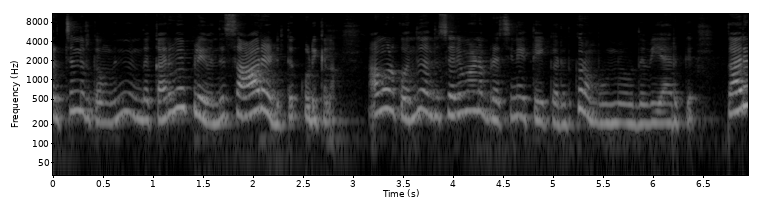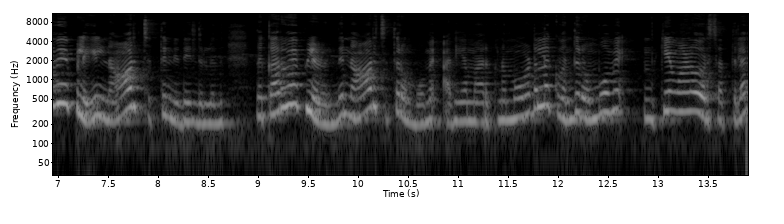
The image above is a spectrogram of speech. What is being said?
பிரச்சனை இருக்கவங்க வந்து இந்த கருவேப்பிலை வந்து சாறு எடுத்து குடிக்கலாம். அவங்களுக்கு வந்து அந்த செரிமான பிரச்சனையை தீர்க்கறதுக்கு ரொம்பவுமே உதவியாக இருக்குது கருவேப்பிலையில் நார்ச்சத்து நிறைந்துள்ளது. இந்த கருவேப்பிலையில் வந்து நார்ச்சத்து ரொம்பவுமே அதிகமாக இருக்குது நம்ம உடலுக்கு வந்து ரொம்பவுமே முக்கியமான ஒரு சத்தில்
